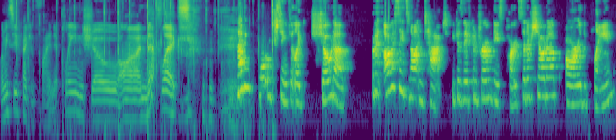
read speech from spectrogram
Let me see if I can find it. Plane show on Netflix. That'd be so interesting if it like showed up, but it, obviously it's not intact because they've confirmed these parts that have showed up are the plane.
